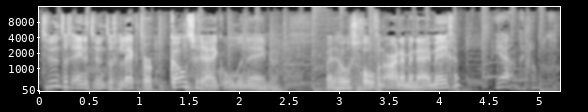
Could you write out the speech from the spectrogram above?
2021 lector kansrijk ondernemen bij de Hogeschool van Arnhem en Nijmegen. Ja, dat klopt.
